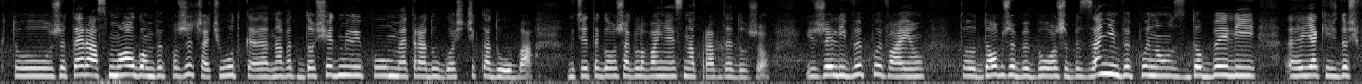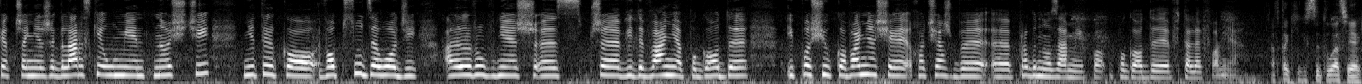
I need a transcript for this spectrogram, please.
którzy teraz mogą wypożyczać łódkę nawet do 7,5 metra długości kadłuba, gdzie tego żaglowania jest naprawdę dużo. Jeżeli wypływają, to dobrze by było, żeby zanim wypłyną, zdobyli e, jakieś doświadczenie żeglarskie, umiejętności, nie tylko w obsłudze łodzi, ale również e, z przewidywania pogody i posiłkowania się chociażby e, prognozami po- pogody w telefonie. A w takich sytuacjach,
